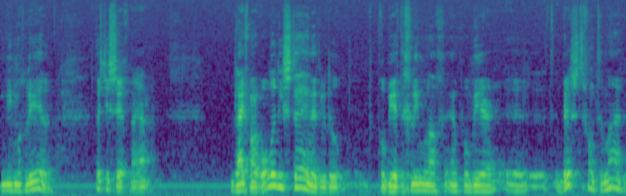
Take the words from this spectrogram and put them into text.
niet mag leren, dat je zegt, nou ja, blijf maar rollen die stenen. Ik bedoel, probeer te glimlachen en probeer eh, het beste van te maken.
